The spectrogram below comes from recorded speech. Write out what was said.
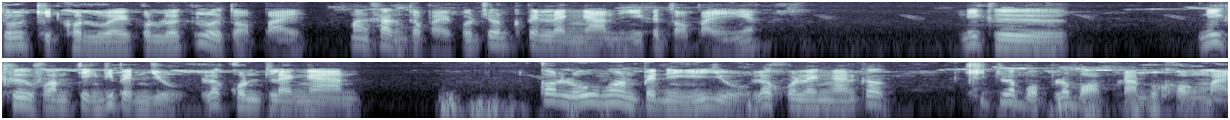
ธุรกิจคนรวยคนรวยก็รวยต่อไปมั่งคั่งต่อไป คนจนก็เป็นแรงงานอย่างนี้กันต่อไปอย่างเงี้ยนี่คือนี่คือความจริงที่เป็นอยู่ แล้วคนแรงงาน ก็รู้ว่ามันเป็นอย่างนี้อยู่ แล้วคนแรงงานก็คิดระบบระบอบการปกครองใหม่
